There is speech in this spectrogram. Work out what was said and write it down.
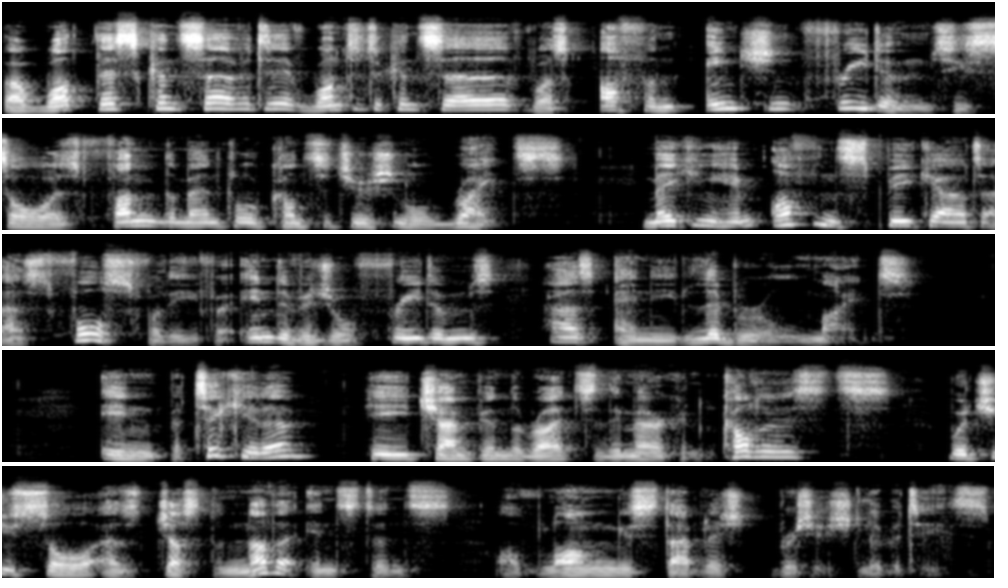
But what this conservative wanted to conserve was often ancient freedoms he saw as fundamental constitutional rights, making him often speak out as forcefully for individual freedoms as any liberal might. In particular, he championed the rights of the American colonists, which he saw as just another instance of long established British liberties.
